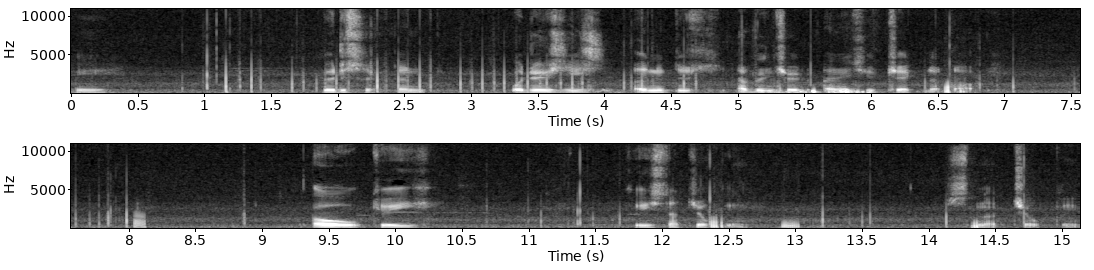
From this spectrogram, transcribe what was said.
okay wait a second. What is this? I need to adventure I need to check that out. Oh, okay. Okay he's not joking. It's not joking.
